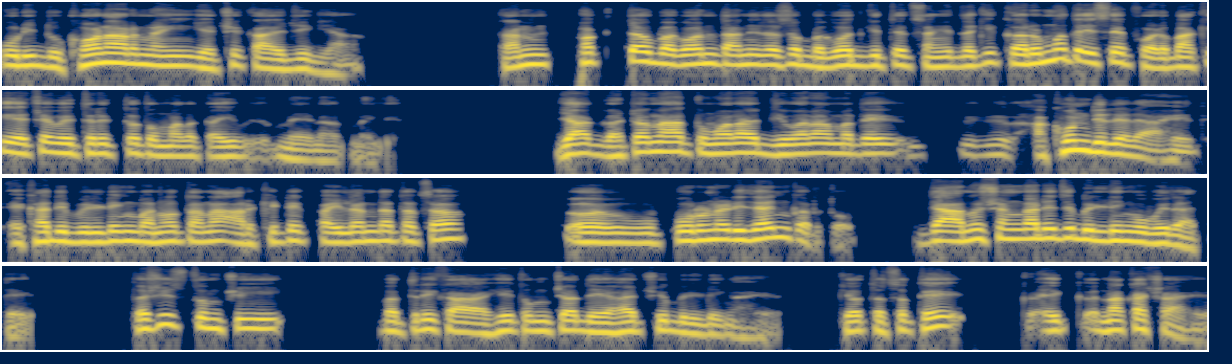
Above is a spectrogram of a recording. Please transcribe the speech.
कोणी दुखवणार नाही याची काळजी घ्या. कारण फक्त भगवंतांनी जसं भगवद्गीतेत सांगितलं की कर्म तैसे फळ बाकी याच्या व्यतिरिक्त तुम्हाला काही मिळणार नाहीये. ज्या घटना तुम्हाला जीवनामध्ये आखून दिलेल्या आहेत एखादी बिल्डिंग बनवताना आर्किटेक्ट पहिल्यांदा त्याचं पूर्ण डिझाईन करतो. त्या अनुषंगाने ती बिल्डिंग उभी राहते. तशीच तुमची पत्रिका ही तुमच्या देहाची बिल्डिंग आहे किंवा तसं ते एक नकाशा आहे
